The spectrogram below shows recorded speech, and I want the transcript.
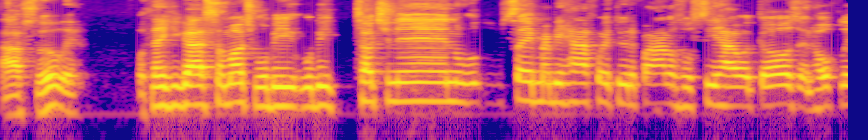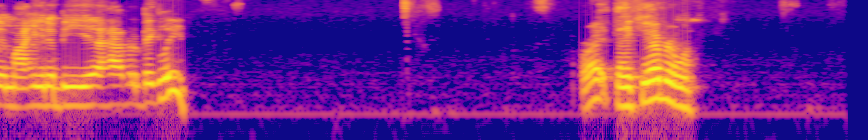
Absolutely. Well, thank you guys so much. We'll be we'll be touching in. We'll say maybe halfway through the finals. We'll see how it goes, and hopefully, will be uh, having a big lead. All right. Thank you, everyone.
